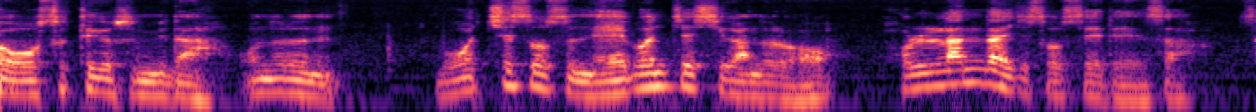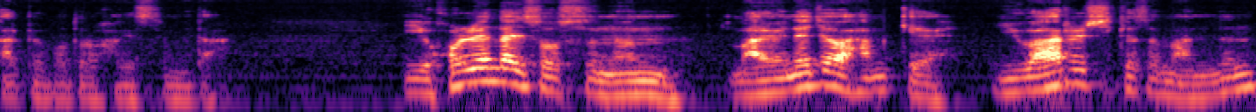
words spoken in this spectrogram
오스테 교수입니다. 오늘은 모치 소스 네 번째 시간으로 홀란다이즈 소스에 대해서 살펴보도록 하겠습니다. 이 홀란다이즈 소스는 마요네즈와 함께 유화를 시켜서 만든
